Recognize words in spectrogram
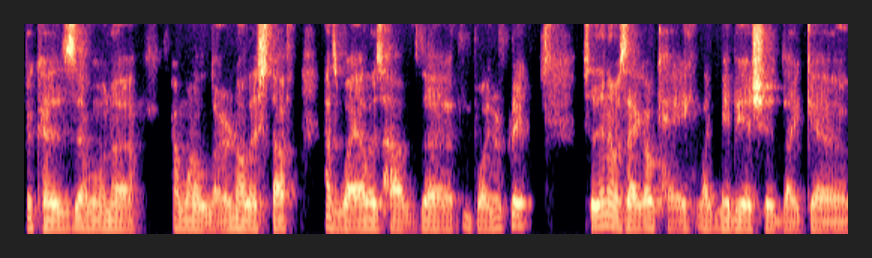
because I want to I want to learn all this stuff as well as have the boilerplate. So then I was like, okay, like maybe I should like uh,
